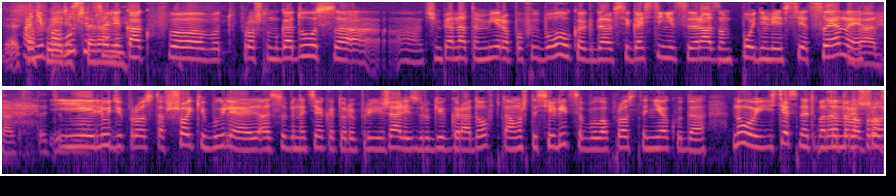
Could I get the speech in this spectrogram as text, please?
Кафе, а не получится рестораны. ли, как в, э, вот, в прошлом году с а, чемпионатом мира по футболу, когда все гостиницы разом подняли все цены, да, да, кстати, и было. люди просто в шоке были, особенно те, которые приезжали из других городов, потому что селиться было просто некуда. Ну, естественно, это потом Но это решо... вопрос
